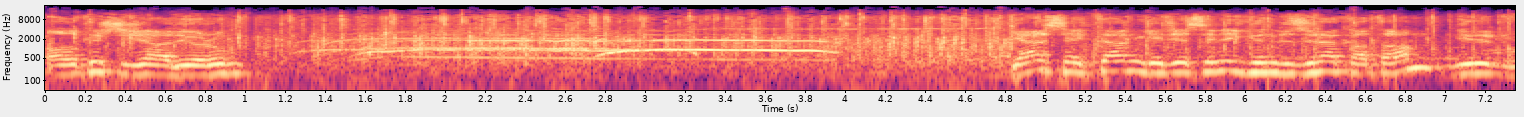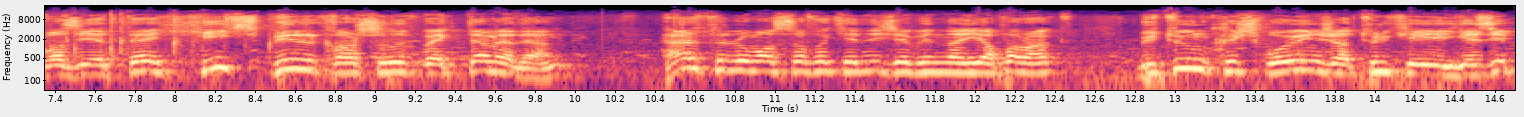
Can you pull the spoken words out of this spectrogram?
alkış rica ediyorum. Gerçekten gecesini gündüzüne katan bir vaziyette hiçbir karşılık beklemeden her türlü masrafı kendi cebinden yaparak bütün kış boyunca Türkiye'yi gezip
